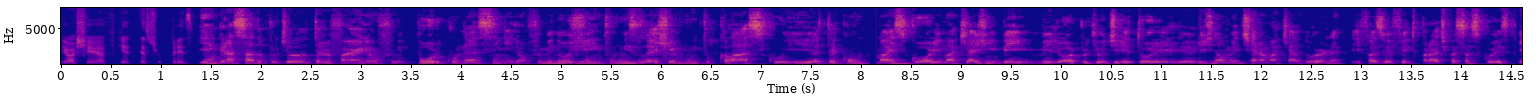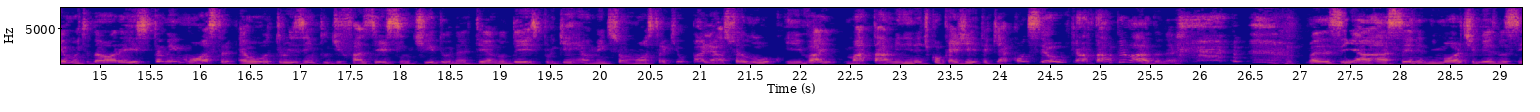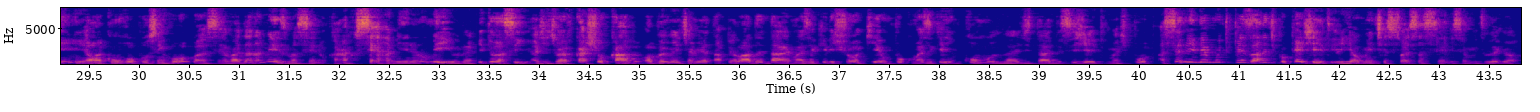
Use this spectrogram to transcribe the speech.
Eu achei, eu fiquei até surpreso. E é engraçado porque o Terrifier é um filme porco, né? Assim, ele é um filme nojento, um slasher muito clássico e até com mais gore e maquiagem bem melhor, porque o diretor, ele originalmente era maquiador, né? Ele fazia o efeito prático, essas coisas. E é muito da hora isso também mostra. É outro exemplo de fazer sentido, né? Ter a nudez, porque realmente só mostra que o palhaço é louco e vai matar a menina de qualquer jeito. Que aconteceu que ela tava pelada, né? Mas assim, a, a, cena de morte mesmo, assim, ela com roupa ou sem roupa, assim, vai dar na mesma cena. O cara serra a menina no meio, né? Então, assim, a gente vai ficar chocado. Obviamente a menina tá pelada e dá mais aquele choque, é um pouco mais aquele incômodo, né? De estar desse jeito. Mas, pô, a cena ainda é muito pesada de qualquer jeito. E realmente é só essa cena, isso é muito legal.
